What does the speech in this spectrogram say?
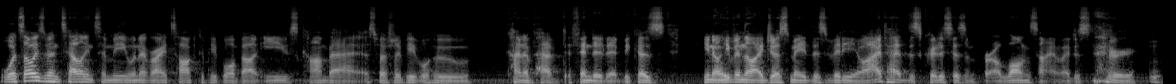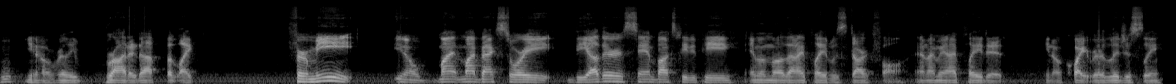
what's always been telling to me whenever I talk to people about Eve's combat, especially people who kind of have defended it, because you know, even though I just made this video, I've had this criticism for a long time. I just never, Mhm. you know, really brought it up. But like, for me, you know, my my backstory, the other sandbox PvP MMO that I played was Darkfall, and I mean, I played it, you know, quite religiously,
